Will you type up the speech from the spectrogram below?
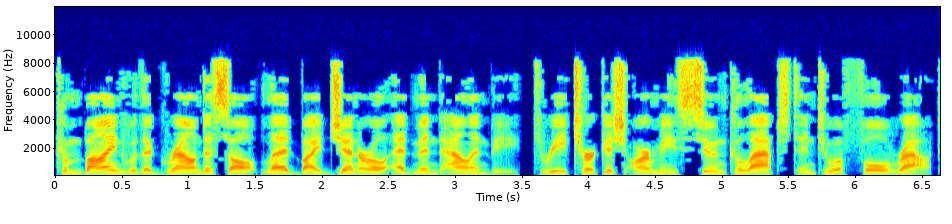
Combined with a ground assault led by General Edmund Allenby, three Turkish armies soon collapsed into a full rout.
